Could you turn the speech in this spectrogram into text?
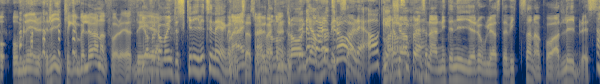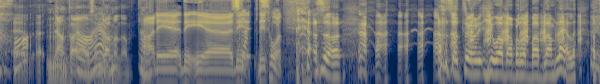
Och, och blir rikligen belönad för det. det Ja, för de har ju inte skrivit sina egna Nej, vitsar så, nej, utan de drar inte. De gamla drar vitsar. det. Okej, man de köper sitter- en sån här 99 roligaste vitsarna på Adlibris, Jaha. eh, antar jag, och sen Ja, ja. drar man dem. Ja, det är, det är, det är, det är ett hån. Alltså, alltså tror Johan Bla- Bla- Blamblell att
